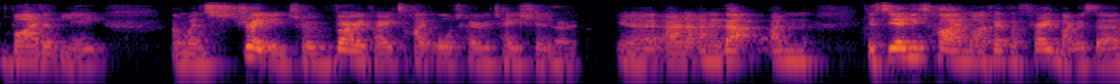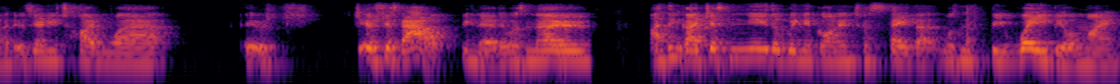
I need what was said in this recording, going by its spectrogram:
violently and went straight into a very very tight auto rotation Yeah. you know and and that and it's the only time i've ever thrown my reserve and it was the only time where it was it was just out you know there was no i think i just knew the wing had gone into a state that wasn't be way beyond my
